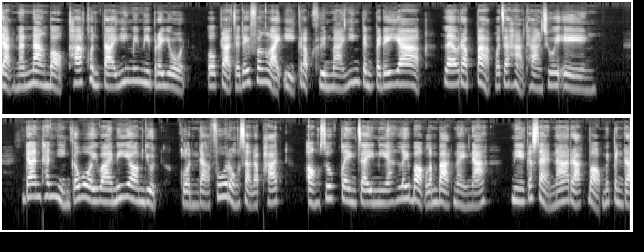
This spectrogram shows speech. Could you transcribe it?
จากนั้นนางบอกฆ่าคนตายยิ่งไม่มีประโยชน์ โอกาสจะได้เฟื่องหลายอีกกลับคืนมายิ่งเป็นไปได้ยาก แล้วรับปากว่าจะหาทางช่วยเอง ด้านท่านหญิงก็โวยวายไม่ยอมหยุด กลนด่าฟู่หลงสารพัดอ่องสู้เกรงใจเมียเลยบอกลำบากหน่อยนะ เมียก็แสนน่ารักบอกไม่เป็นไร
